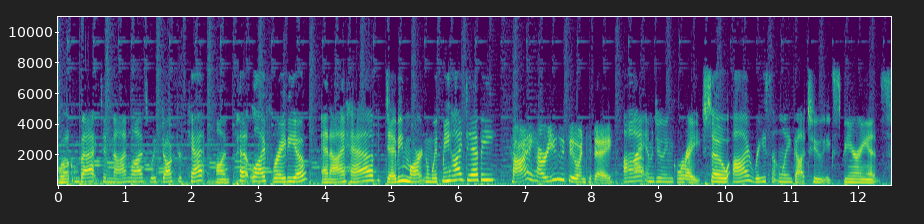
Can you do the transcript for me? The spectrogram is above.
Welcome back to Nine Lives with Dr. Kat on Pet Life Radio. And I have Debbie Martin with me. Hi, Debbie. Hi, how are you doing today? I am doing great. So, I recently got to experience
